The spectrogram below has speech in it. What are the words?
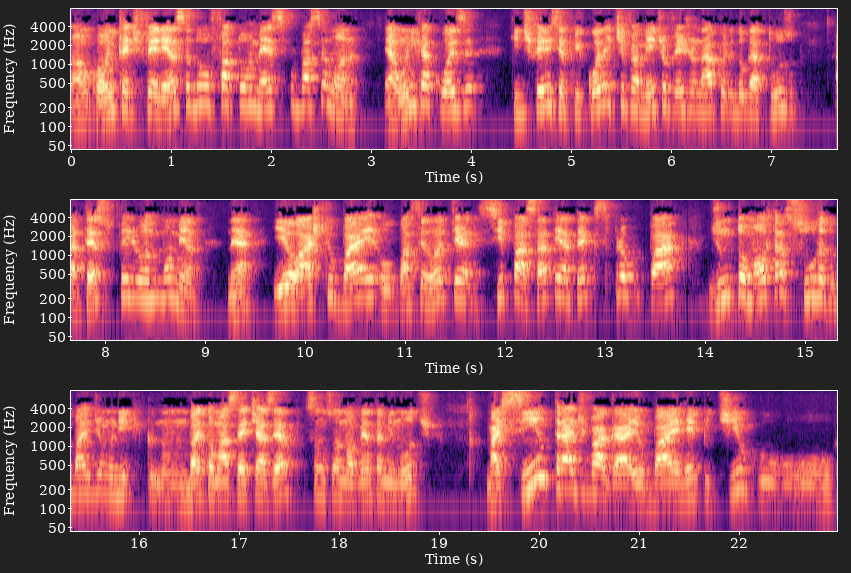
a única diferença do fator Messi para o Barcelona. É a única coisa que diferencia, porque coletivamente eu vejo o Napoli do Gattuso até superior no momento. Né? E eu acho que o, Bayern, o Barcelona, tem, se passar, tem até que se preocupar de não tomar outra surra do Bayern de Munique, que não vai tomar 7 a 0 porque são só 90 minutos. Mas se entrar devagar e o Bayern repetir o, o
